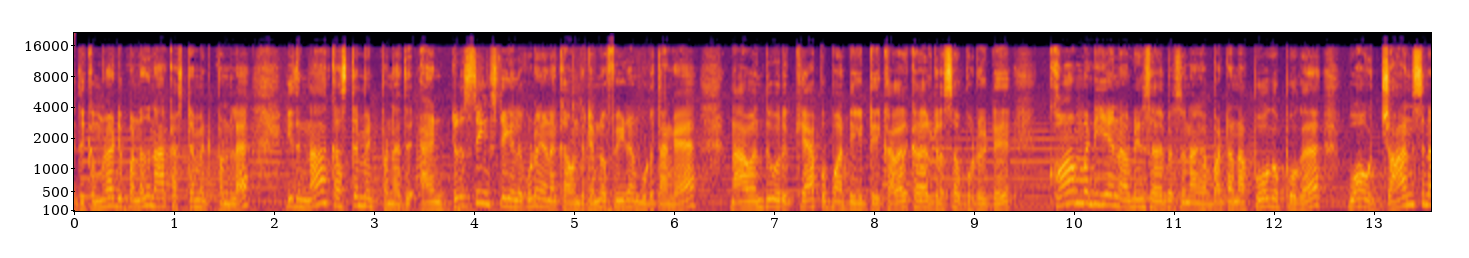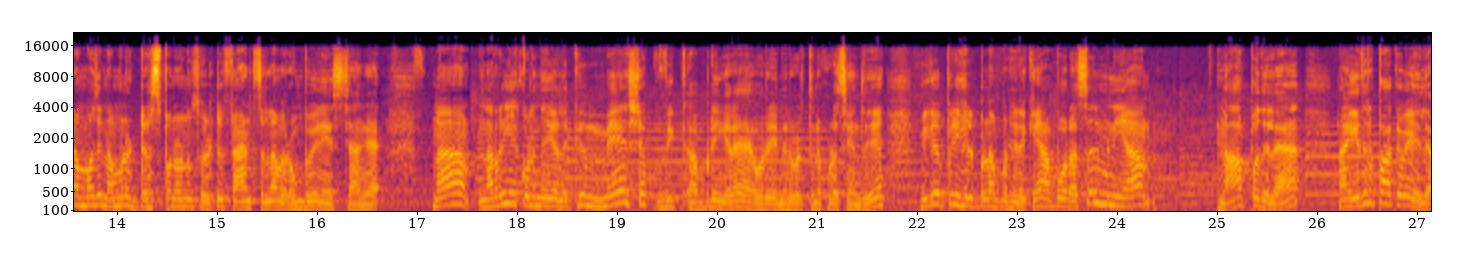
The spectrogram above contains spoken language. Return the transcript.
இதுக்கு முன்னாடி பண்ணது நான் கஸ்டமைட் பண்ணல. இது நான் கஸ்டமைட் பண்ணது. அண்ட் ட்ரெஸ்ஸிங் ஸ்டைலில் கூட எனக்கு அந்த டைமில் ஃப்ரீடம் கொடுத்தாங்க. நான் வந்து ஒரு கேப்பு மாட்டிக்கிட்டு கலர் கலர் ட்ரெஸ்ஸை போட்டுக்கிட்டு காமெடியன் அப்படின்னு சில பேர் சொன்னாங்க. பட் ஆனால் போக போக வாவ் ஜான்சினா மாதிரி நம்மளும் ட்ரெஸ் பண்ணணும்னு சொல்லிட்டு ஃபேன்ஸ் எல்லாம் ரொம்பவே நேசித்தாங்க நான் நிறைய குழந்தைகளுக்கு மேஷப் விக் அப்படிங்கிற ஒரு நிறுவனத்தினை கூட சேர்ந்து மிகப்பெரிய ஹெல்ப்லாம் பண்ணியிருக்கேன். அப்போது ரசல்மினியா நாற்பதில் நான் எதிர்பார்க்கவே இல்லை.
